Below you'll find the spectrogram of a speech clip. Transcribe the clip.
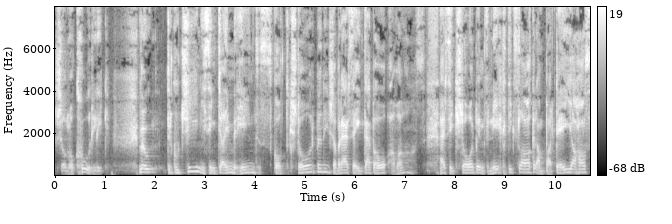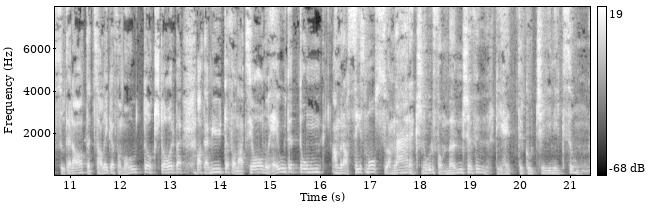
Schon noch kurlig. Weil der Guccini singt ja immerhin, dass Gott gestorben ist, aber er sagt eben auch, an was? Er ist gestorben im Vernichtungslager, am Parteienhass und den Ratenzahlungen vom Auto, gestorben an den Mythen von Nation und Heldentum, am Rassismus und am leeren Geschnur vom Menschenwürde, hat der Guccini gesungen.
